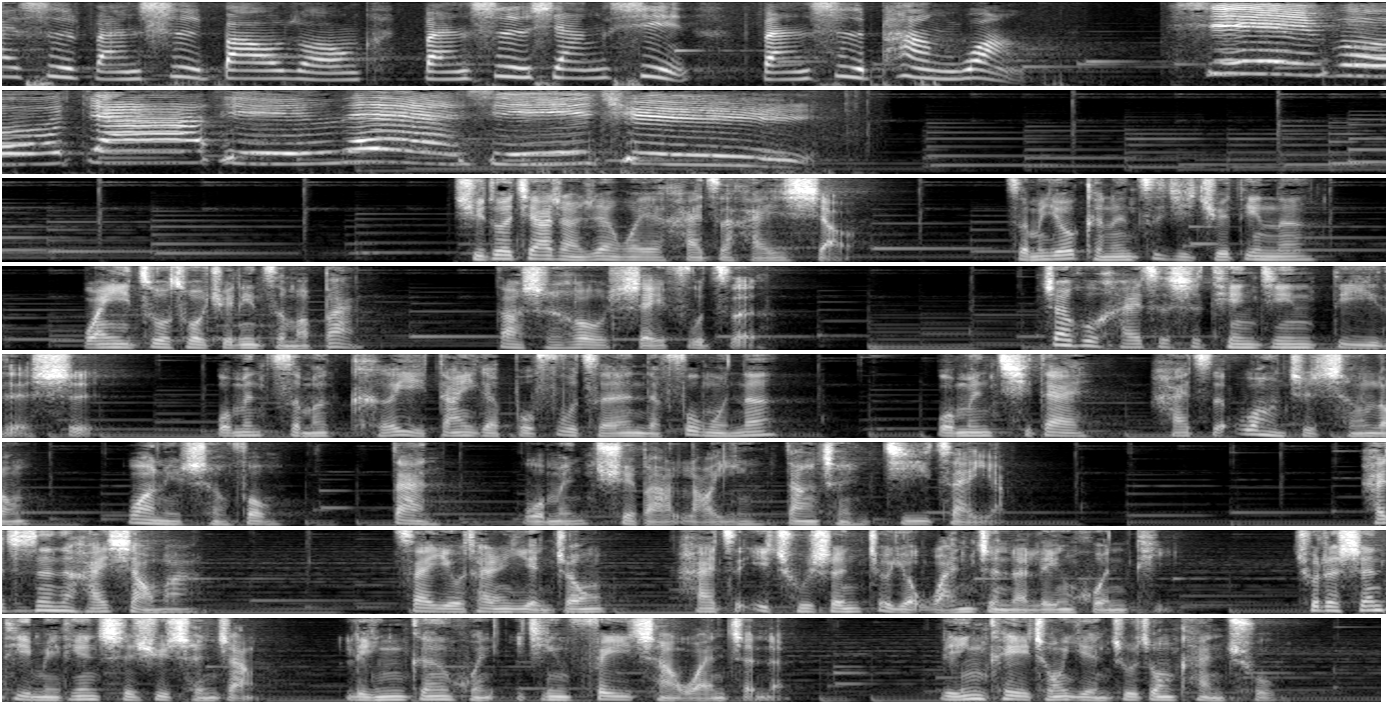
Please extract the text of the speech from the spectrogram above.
爱是凡事包容，凡事相信，凡事盼望。幸福家庭练习曲。许多家长认为孩子还小，怎么有可能自己决定呢？万一做错决定怎么办？到时候谁负责？照顾孩子是天经地义的事，我们怎么可以当一个不负责任的父母呢？我们期待孩子望子成龙、望女成凤，但我们却把老鹰当成鸡在养。孩子真的还小吗？在犹太人眼中，孩子一出生就有完整的灵魂体，除了身体每天持续成长，灵跟魂已经非常完整了。灵可以从眼珠中看出，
